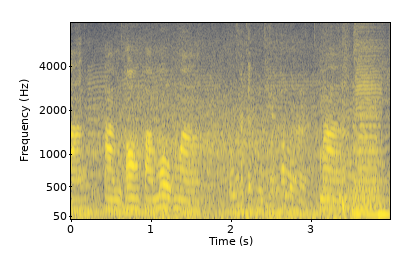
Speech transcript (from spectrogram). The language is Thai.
อ่างทองป่าโมกมาผมมาจากกรุงเทพเข้ามามาเอา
